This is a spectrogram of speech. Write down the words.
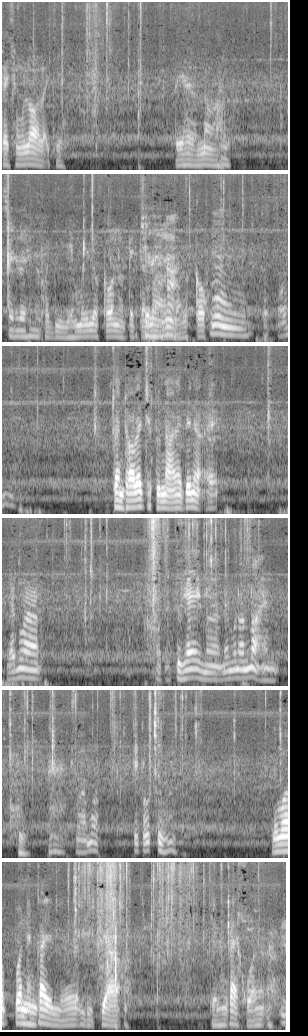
cái xong lo lại thì bé là nó chơi lườiพอดีไม่ลกอนเป็นตอนนลกอ ừ กันทอแล้วจุดตุนาเนี่ยเป็นอ่ะ แล้วmà tôi thấy mà nó muốn nó nọ xóa một cái tố tủ นี่ว่าป้อนทางใกล้เหลือดีจ้าเป็นทางใกล้ขวา ừ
